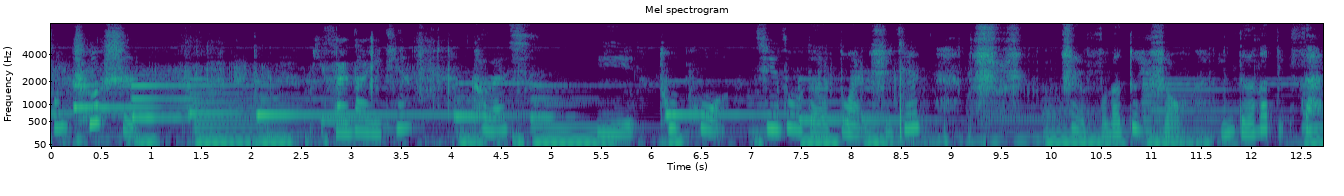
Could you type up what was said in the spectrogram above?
风车式。比赛那一天，克兰西以突破记录的短时间制服了对手，赢得了比赛。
